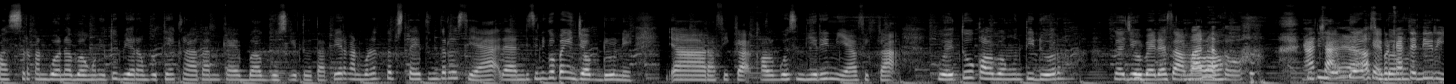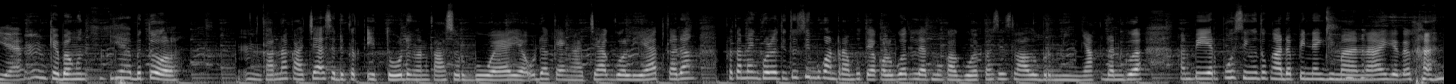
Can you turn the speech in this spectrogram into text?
pas rekan buana bangun itu biar rambutnya kelihatan kayak bagus gitu tapi rekan buana tetap stay tune terus ya dan di sini gue pengen jawab dulu nih ya Rafika kalau gue sendiri nih ya Vika gue itu kalau bangun tidur gak jauh beda sama Gimana lo tuh? Jadi Ngaca ya udah, ya, langsung kayak berkaca bangun- diri ya. Mm, kayak bangun iya betul Mm, karena kaca sedekat itu dengan kasur gue ya udah kayak ngaca gue lihat. Kadang pertama yang gue lihat itu sih bukan rambut ya kalau gue lihat muka gue pasti selalu berminyak dan gue hampir pusing untuk ngadepinnya gimana gitu kan.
